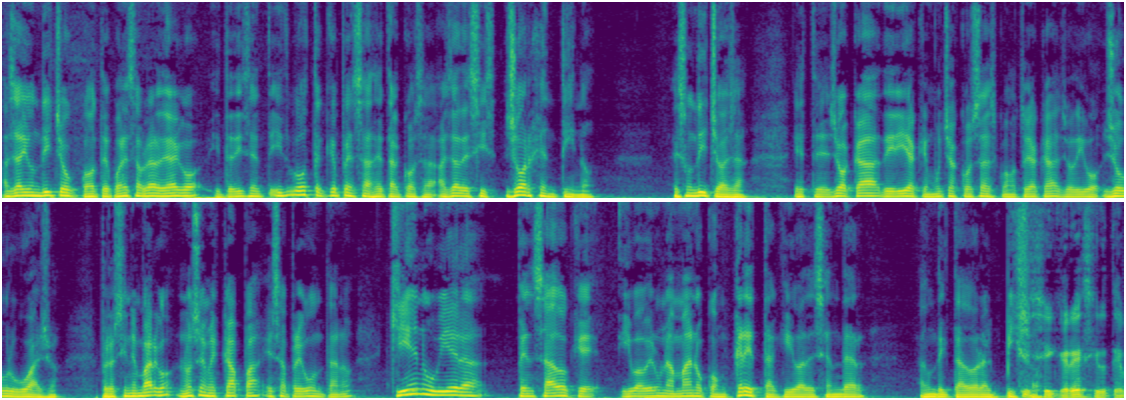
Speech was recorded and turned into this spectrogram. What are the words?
allá hay un dicho cuando te pones a hablar de algo y te dicen, ¿y vos qué pensás de tal cosa? Allá decís, yo argentino. Es un dicho allá. Este, yo acá diría que muchas cosas, cuando estoy acá, yo digo, yo uruguayo. Pero sin embargo, no se me escapa esa pregunta, ¿no? ¿Quién hubiera pensado que iba a haber una mano concreta que iba a descender a un dictador al piso? si querés irte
